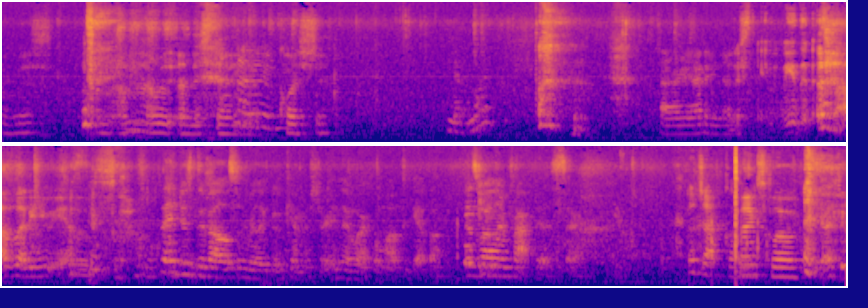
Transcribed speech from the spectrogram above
I guess. I'm, I'm not really understanding that question. Never mind. Sorry, I didn't understand it either. That's why I was letting you answer. It's kind of- They just develop some really good chemistry and they work well together, as well in practice, so. Good job, Chloe. Thanks, Chloe. You had two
